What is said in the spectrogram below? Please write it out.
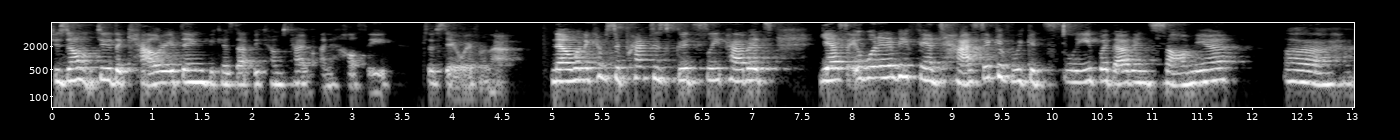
Just don't do the calorie thing because that becomes kind of unhealthy. So stay away from that now, when it comes to practice good sleep habits, yes, it wouldn't be fantastic if we could sleep without insomnia. Ah,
